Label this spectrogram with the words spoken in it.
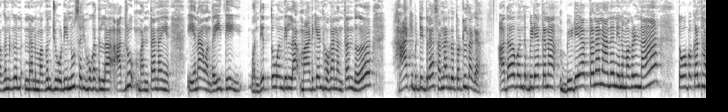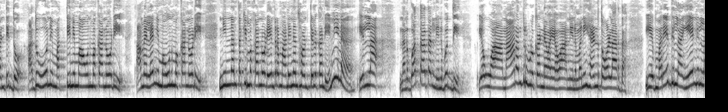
ಮಗನಿಗೂ ನನ್ನ ಮಗನ ಜೋಡಿನೂ ಸರಿ ಹೋಗೋದಿಲ್ಲ. ಆದ್ರೂ ಮಂತನ ಏನ ಒಂದು ಐತಿ ಒಂದಿತ್ತು ಒಂದಿಲ್ಲ, ಮಾಡ್ಕೊಂಡು ಹೋಗೋಣಂತಂದು ಹಾಕಿ ಬಿಟ್ಟಿದ್ರ ಸಣ್ಣದ ತೊಟ್ಲದಾಗ ಅದ ಒಂದು ಬಿಡ್ಯಾಕನ ಬಿಡ್ಯಾಕನ ನಾನು ನಿನ್ನ ಮಗಳನ್ನ ತಗೋಬೇಕಂತ ಹೊಂಟಿದ್ದು. ಅದು ನಿಮ್ಮ ಅತ್ತಿ, ನಿಮ್ಮ ಅವನ ಮಕ ನೋಡಿ, ಆಮೇಲೆ ನಿಮ್ಮ ಅವನ ಮಕ ನೋಡಿ, ನಿನ್ನಂತಕಿ ಮಕ ನೋಡಿ ಏನ್ರ ಮಾಡಿನಂತ ಹೊಂಟ್ ತಿಳ್ಕೊಂಡಿ. ನೀನ, ಇಲ್ಲ. ನನಗೆ ಗೊತ್ತಾತಲ್ಲ ನಿನ್ನ ಬುದ್ಧಿ. ಯವ್ವ ನಾನಂತೂ ಹುಡ್ಕೊಂಡೆವ ಯವ್ವ ನಿನ್ನ ಮನೆ ಹೆಣ್ಣು ತಗೊಳ್ಳಾರ್ದ. ಈ ಮರೆಯೋದಿಲ್ಲ, ಏನಿಲ್ಲ,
